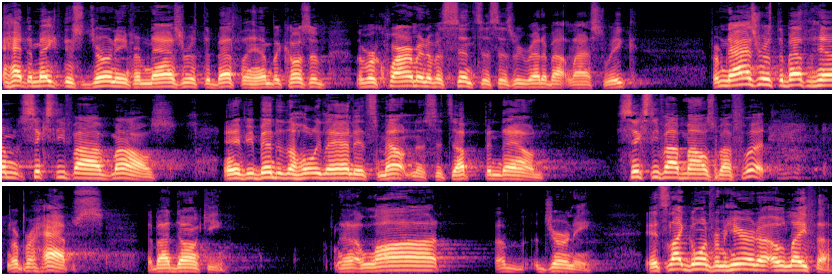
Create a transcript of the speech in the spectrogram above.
had to make this journey from Nazareth to Bethlehem because of the requirement of a census, as we read about last week. From Nazareth to Bethlehem, 65 miles. And if you've been to the Holy Land, it's mountainous, it's up and down. 65 miles by foot, or perhaps by donkey. A lot of journey. It's like going from here to Olathe,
